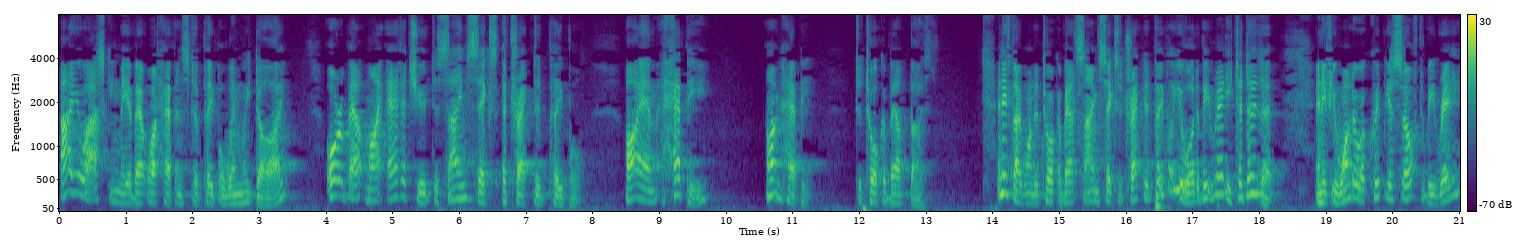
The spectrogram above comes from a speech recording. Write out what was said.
Are you asking me about what happens to people when we die, or about my attitude to same sex attracted people? I am happy, I'm happy to talk about both. And if they want to talk about same sex attracted people, you ought to be ready to do that. And if you want to equip yourself to be ready,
